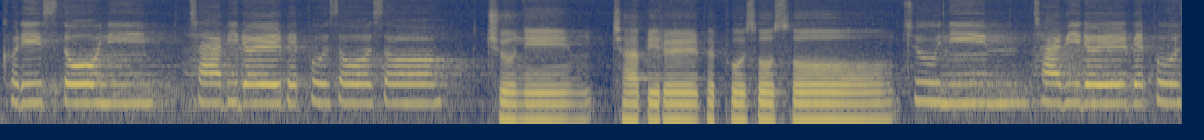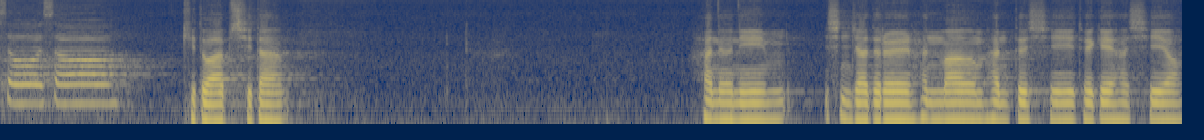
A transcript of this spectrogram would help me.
그리스도님 자비를 베푸소서. 주님 자비를 베푸소서. 주님 자비를 베푸소서. 기도합시다. 하느님 신자들을 한 마음 한 뜻이 되게 하시어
